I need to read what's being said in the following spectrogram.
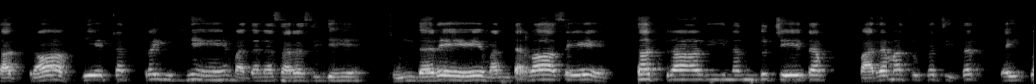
तत्राप्येकत्र युज्ञे वदन सरसिजे सुन्दरे मन्दहासे तत्रालीनन्तु चेत परमसुखचितत्वैत्व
